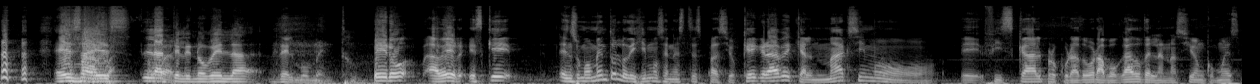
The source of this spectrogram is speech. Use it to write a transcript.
Esa es la telenovela del momento. Pero, a ver, es que en su momento lo dijimos en este espacio. Qué grave que al máximo eh, fiscal, procurador, abogado de la nación como es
